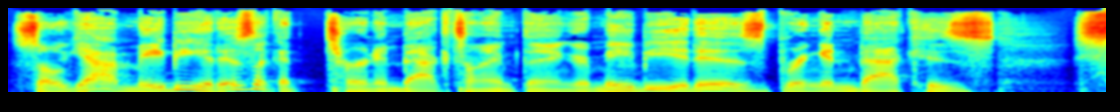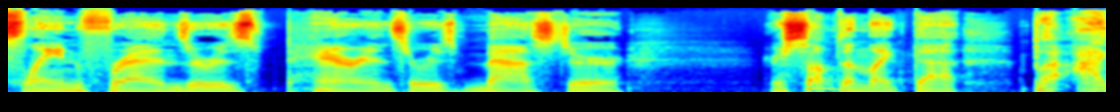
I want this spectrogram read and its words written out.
so yeah maybe it is like a turning back time thing or maybe it is bringing back his slain friends or his parents or his master or something like that but i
